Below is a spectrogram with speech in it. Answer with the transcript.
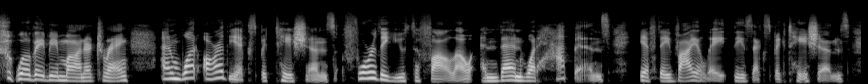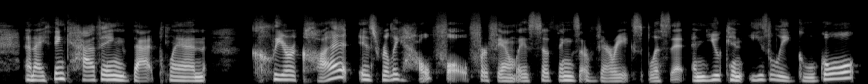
will they be monitoring? And what are the expectations for the youth to follow? And then what happens if they violate these expectations? And I think having that plan clear cut is really helpful for families. So things are very explicit and you can easily Google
